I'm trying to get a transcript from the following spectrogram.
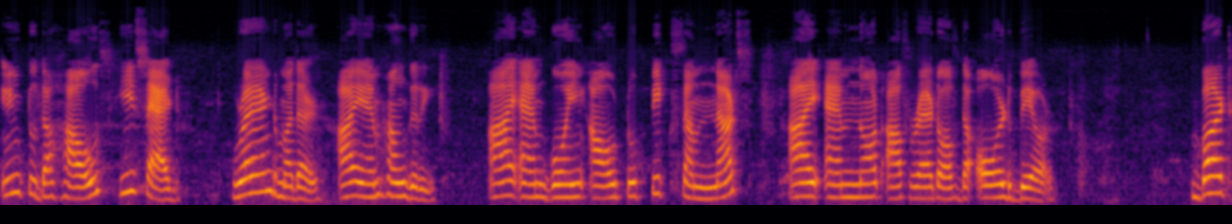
into the house. He said, "Grandmother, I am hungry. I am going out to pick some nuts I am not afraid of the old bear." But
